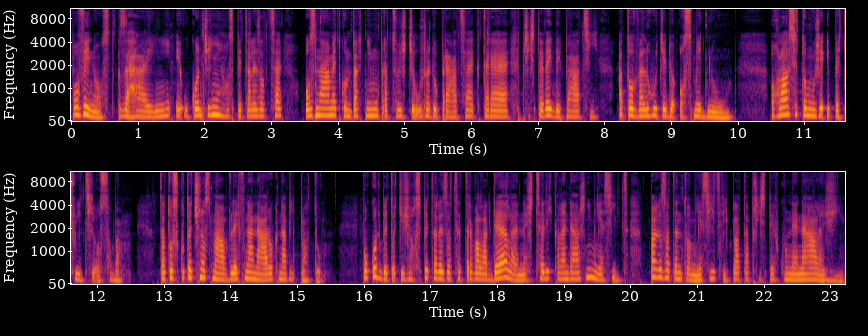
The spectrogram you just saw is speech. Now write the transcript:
povinnost zahájení i ukončení hospitalizace oznámit kontaktnímu pracovišti úřadu práce, které příspěvek vyplácí, a to ve lhutě do 8 dnů. Ohlásit to může i pečující osoba. Tato skutečnost má vliv na nárok na výplatu. Pokud by totiž hospitalizace trvala déle než celý kalendářní měsíc, pak za tento měsíc výplata příspěvku nenáleží.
